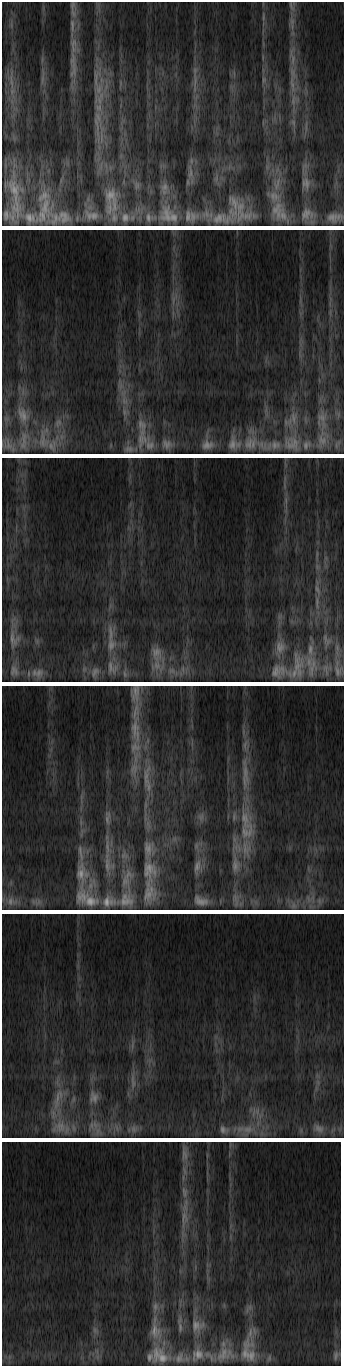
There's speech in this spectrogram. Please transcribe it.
There have been rumblings about charging advertisers based on the amount of time spent viewing an ad online. A few publishers, most notably the Financial Times, have tested it, but the practice is far from widespread. So there's not much effort put into this. That would be a first step say attention is a new measure. The time I spend on a page, not clicking around, clickbaiting, uh, all that. So that would be a step towards quality. But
